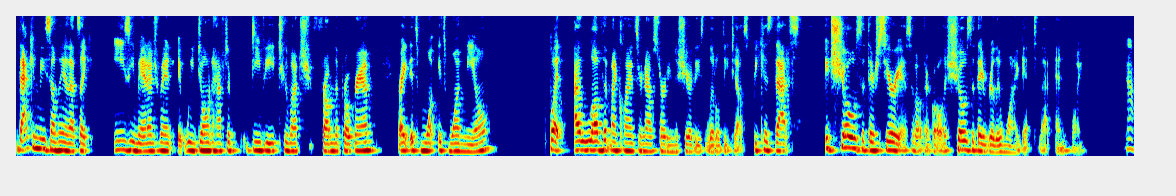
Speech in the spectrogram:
that can be something that's like easy management. It, we don't have to deviate too much from the program, right? It's one, it's one meal. But I love that my clients are now starting to share these little details because that's, it shows that they're serious about their goal. It shows that they really want to get to that end point. Yeah.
